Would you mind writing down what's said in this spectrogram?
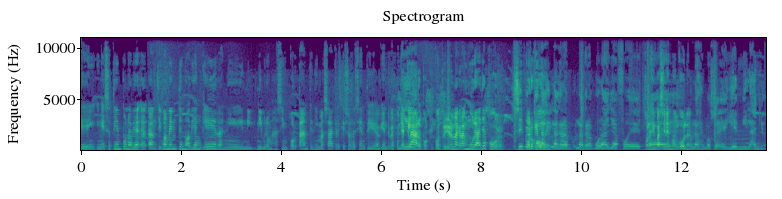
que en ese tiempo no había, eh, antiguamente no habían guerras, ni, ni, ni bromas así importantes, ni masacres, que eso es reciente. Y alguien respondía, claro, porque construyeron la Gran Muralla por... Sí, pero Por que la, gran, la gran muralla fue hecha, Por las invasiones eh, mongolas. por las invasiones- y en mil años.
